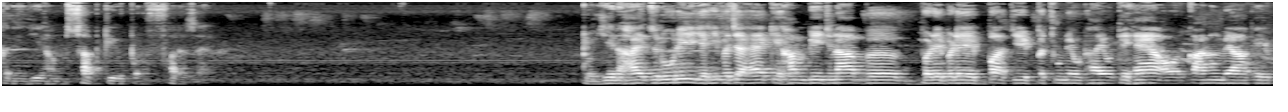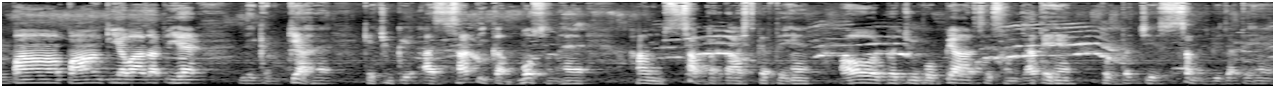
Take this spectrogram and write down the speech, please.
करें, ये हम सब के ऊपर फ़र्ज़ है। तो ये नहायत ज़रूरी, यही वजह है कि हम भी जनाब बड़े बड़े बाजे बचूने उठाए होते हैं और कानों में आके पाँ पाँ की आवाज़ आती है, लेकिन क्या है? कि चूँकि आज़ादी का मौसम है, हम सब बर्दाश्त करते हैं और बच्चों को प्यार से समझाते हैं तो बच्चे समझ भी जाते हैं।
